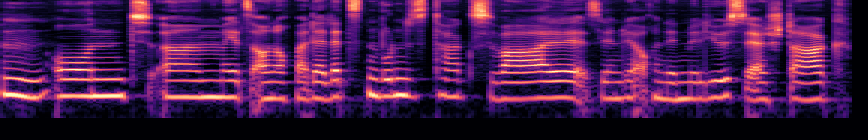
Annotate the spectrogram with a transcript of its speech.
Mhm. Und ähm, jetzt auch noch bei der letzten Bundestagswahl sehen wir auch in den Milieus sehr stark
